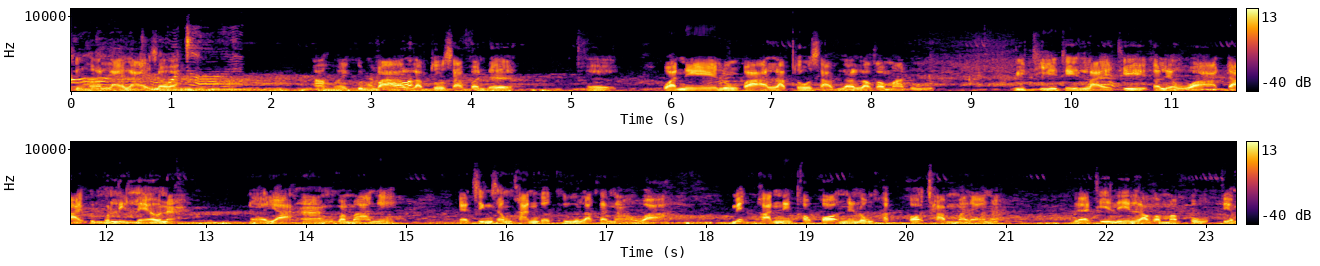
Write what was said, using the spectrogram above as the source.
ซึ่งหอดหลายหลายๆสวัสดีอ้าวให้คุณป้ารับโทรศัพท์ก่อนเด้อเออ วันนี้ลุงป้ารับโทรศัพท์แล้วเราก็มาดูวิถีที่ไล่ที่เขาเรียกว่าได้ผลผลิตแล้วนะระยะห่างประมาณนี้ แต่สิ่งสำคัญก็คือลักษณะว่าเม็ดพันธุ์นี่เขาเพาะในโรงพักเพาะชำมาแล้วนะและทีนี้เราก็มาปลูกเตรียม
